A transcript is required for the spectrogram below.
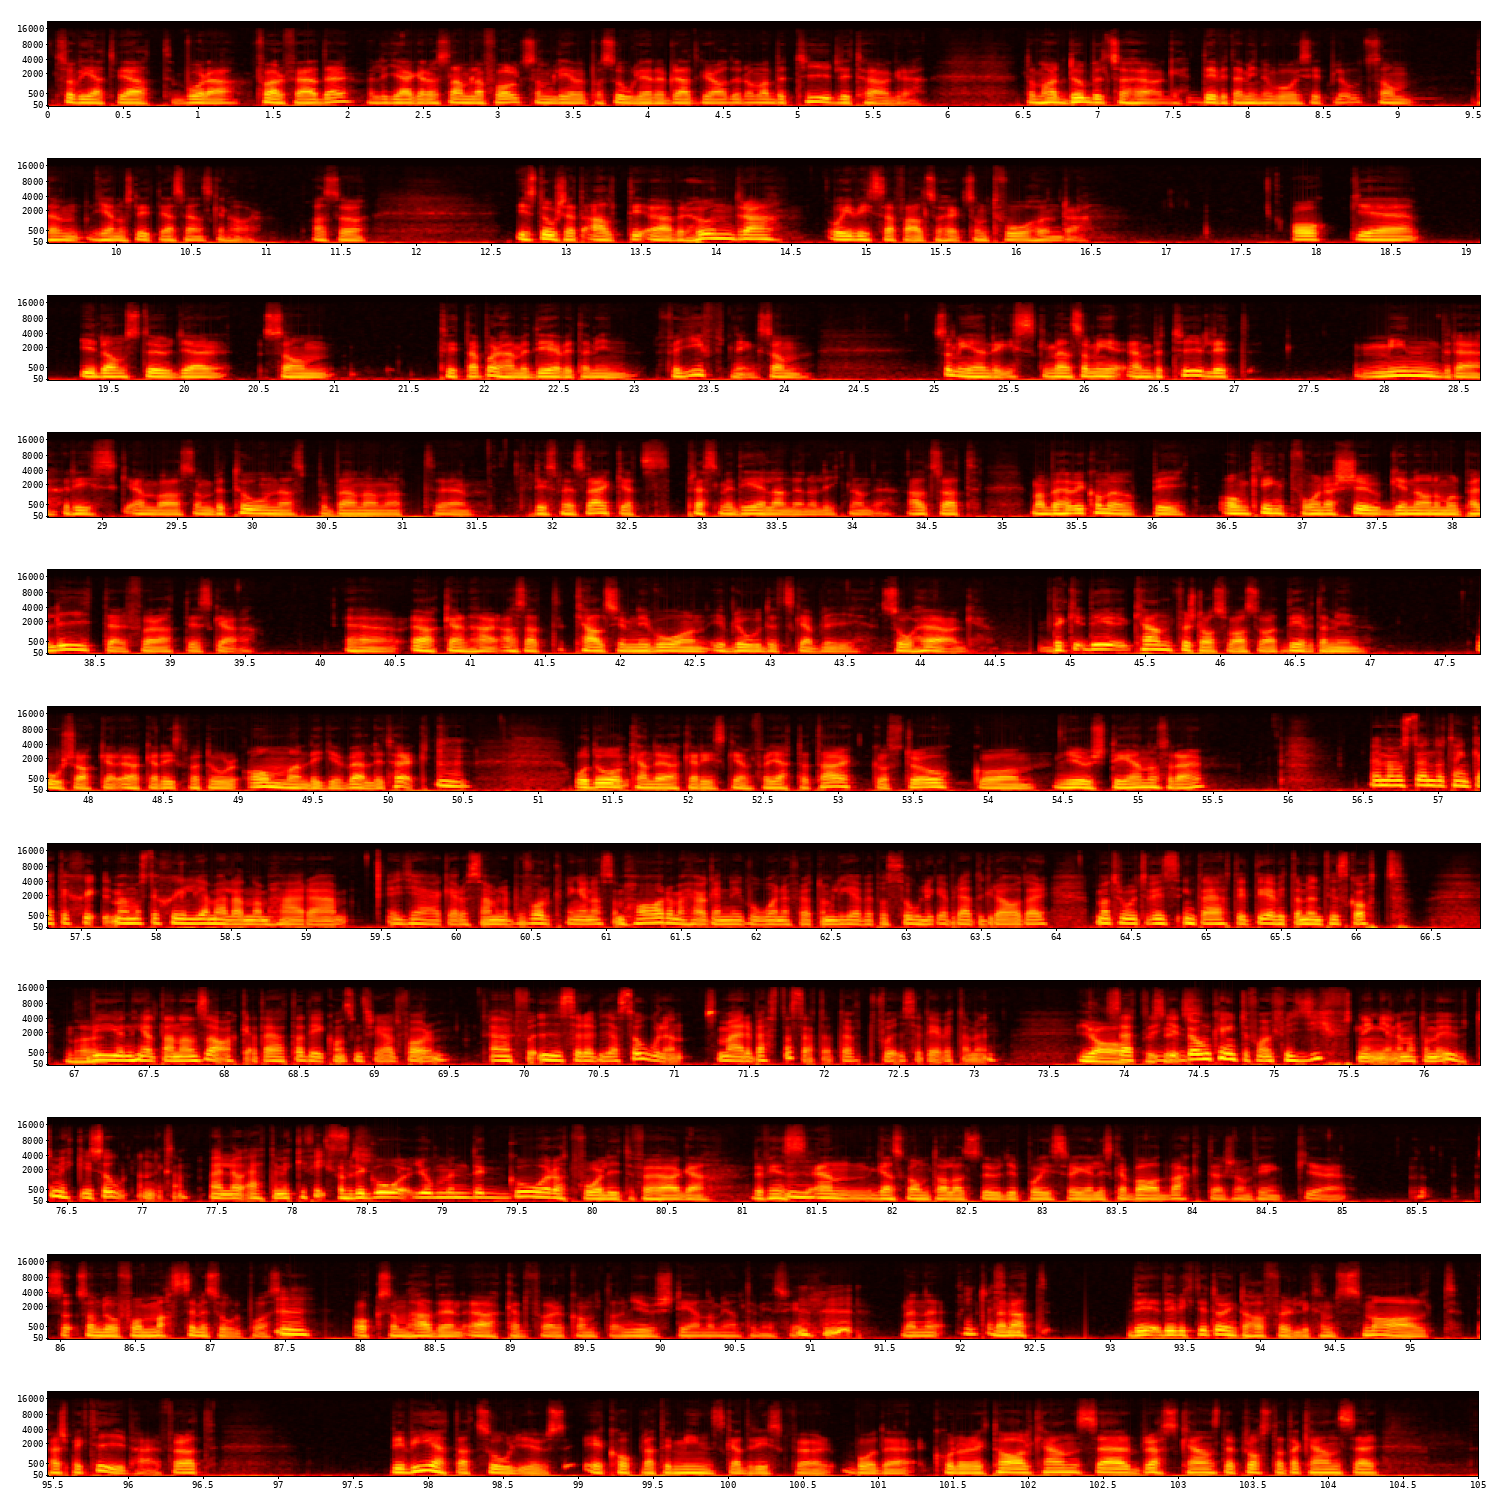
så vet vi att våra förfäder, eller jägare och samlarfolk som lever på soligare breddgrader, de har betydligt högre. De har dubbelt så hög D-vitaminnivå i sitt blod som den genomsnittliga svensken har. Alltså i stort sett alltid över 100 och i vissa fall så högt som 200. Och eh, i de studier som tittar på det här med D-vitaminförgiftning som, som är en risk, men som är en betydligt mindre risk än vad som betonas på bland annat eh, Livsmedelsverkets pressmeddelanden och liknande. Alltså att man behöver komma upp i omkring 220 nanomol per liter för att det ska eh, öka den här, alltså att kalciumnivån i blodet ska bli så hög. Det, det kan förstås vara så att D-vitamin orsakar ökade riskfaktorer om man ligger väldigt högt. Mm. Och då mm. kan det öka risken för hjärtattack och stroke och njursten och sådär. Men man måste ändå tänka att det, man måste skilja mellan de här äh, jägar och samlarbefolkningarna som har de här höga nivåerna för att de lever på soliga breddgrader. De har troligtvis inte ätit D-vitamintillskott. Nej. Det är ju en helt annan sak att äta det i koncentrerad form, än att få i sig det via solen, som är det bästa sättet att få i sig D-vitamin. Ja, så att precis. de kan ju inte få en förgiftning genom att de är ute mycket i solen, liksom, eller äter mycket fisk. Ja, men det går, jo, men det går att få lite för höga. Det finns mm. en ganska omtalad studie på israeliska badvakter som fick eh, som då får massor med sol på sig. Mm. Och som hade en ökad förekomst av njursten om jag inte minns fel. Mm. Men, eh, men att det, det, är viktigt att inte ha för liksom smalt perspektiv här. För att vi vet att solljus är kopplat till minskad risk för både kolorektal cancer, bröstcancer, prostatacancer.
